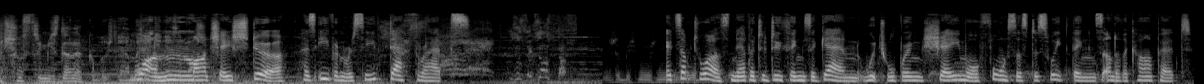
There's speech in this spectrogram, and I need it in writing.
Od siostry mi z daleka, boś nie Ameryki One, nie zobaczył. Maciej Stuhr, has even received death threats. Żebyśmy już nie It's up to us never to do things again which will bring shame or force us to sweep things under the carpet.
